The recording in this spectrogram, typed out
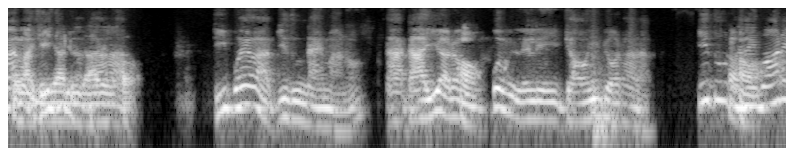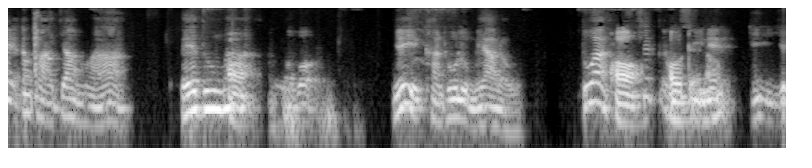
ဘာမှရေးကြလူသားတွေဟုတ်ဒီပွဲကပြည်သူနိုင်မှာနော်ဒါဒါကြီးကတော့ပွင့်လင်းလင်းကြောင်ကြီးပြောထားတာပြည်သူနိုင်သွားတဲ့အခါကြမှာဘယ်သူမှဟောပေါ့မျက်ရည်ခံထိုးလို့မရတော့ဘူး။ तू ကစစ်ကောင်စီနဲ့ဒီရ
